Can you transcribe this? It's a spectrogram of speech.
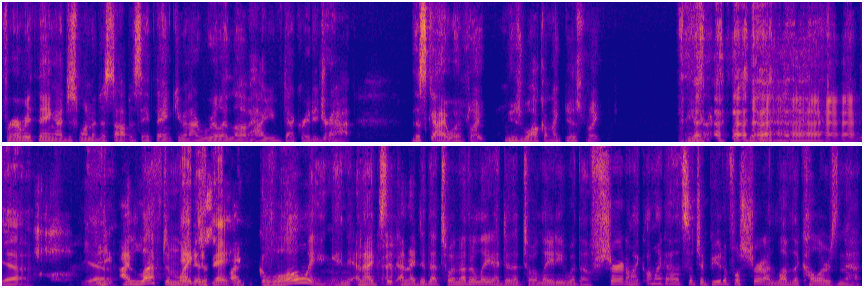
for everything. I just wanted to stop and say thank you. And I really love how you've decorated your hat." This guy was like, he was walking like this, like. like, yeah. Yeah. I left him like just day. like glowing, and and I did, Yeah. and I did that to another lady. I did that to a lady with a shirt. I'm like, oh my god, that's such a beautiful shirt. I love the colors in that.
